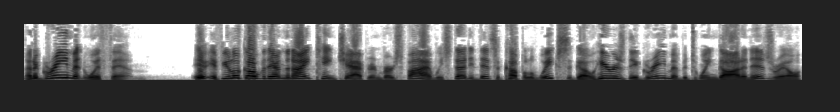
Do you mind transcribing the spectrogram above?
an agreement with them. If you look over there in the 19th chapter in verse 5, we studied this a couple of weeks ago. Here is the agreement between God and Israel.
